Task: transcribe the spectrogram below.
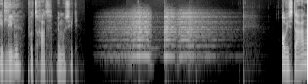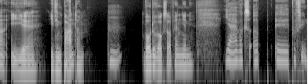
et lille portræt med musik. Og vi starter i, øh, i din barndom. Mm. Hvor du voksede op henne, Jenny? Jeg er vokset op øh, på Fyn,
